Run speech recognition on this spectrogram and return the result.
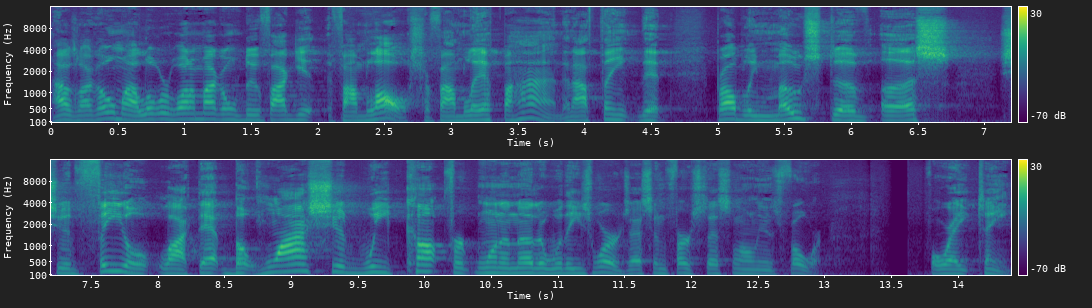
I was like, oh my Lord, what am I going to do if I get if I'm lost or if I'm left behind? And I think that probably most of us should feel like that. But why should we comfort one another with these words? That's in 1 Thessalonians 4, 418.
